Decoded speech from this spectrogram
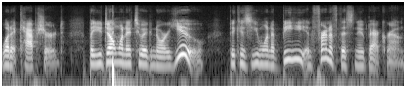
what it captured. But you don't want it to ignore you because you want to be in front of this new background.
